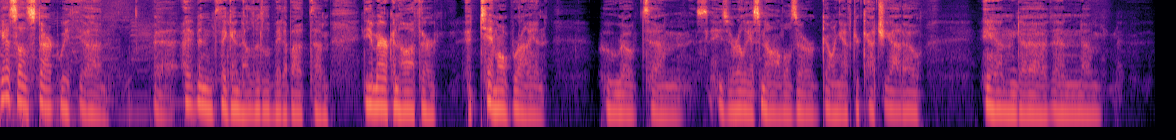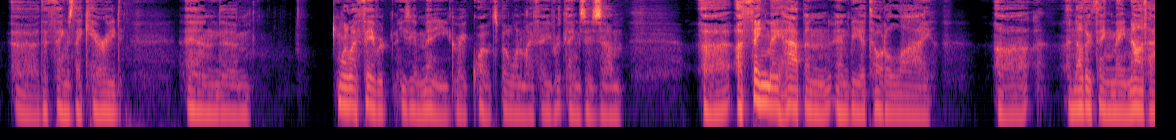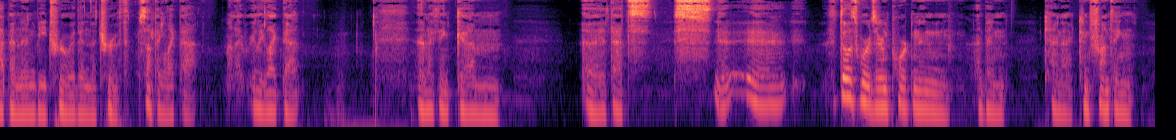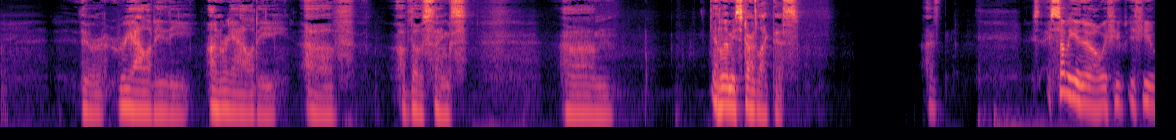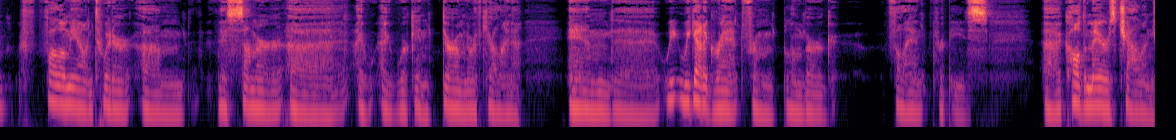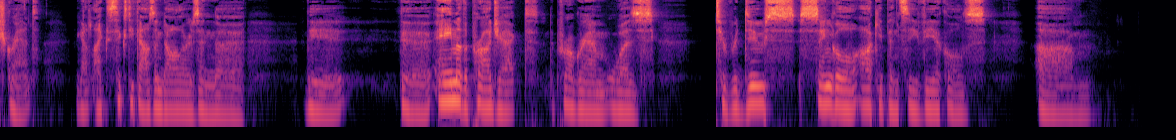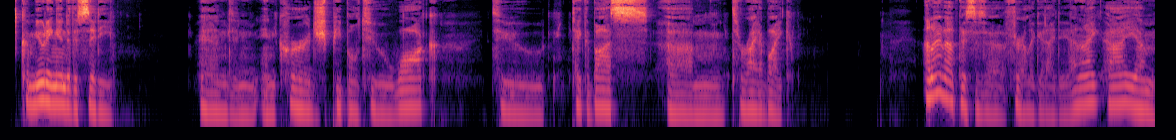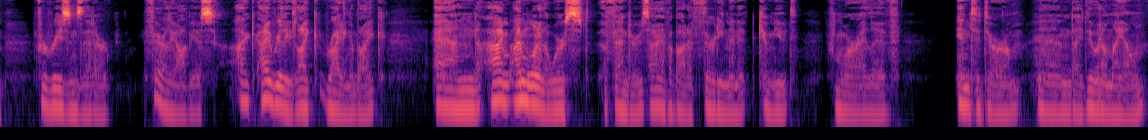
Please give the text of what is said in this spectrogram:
Guess I'll start with. Um, uh, I've been thinking a little bit about um, the American author uh, Tim O'Brien, who wrote um, his earliest novels are Going After Cacciato and uh, then um, uh, The Things They Carried. And um, one of my favorite, he's got many great quotes, but one of my favorite things is um, uh, A thing may happen and be a total lie uh, another thing may not happen and be truer than the truth, something like that. And I really like that. And I think um, uh, that's uh, uh, those words are important, and I've been kind of confronting the reality, the unreality of of those things. Um, and let me start like this. Some of you know if you if you follow me on Twitter, um, this summer uh, I, I work in Durham, North Carolina, and uh, we we got a grant from Bloomberg Philanthropies uh, called the Mayor's Challenge Grant. We got like sixty thousand dollars, and the the the aim of the project, the program was to reduce single occupancy vehicles um, commuting into the city and en- encourage people to walk, to take the bus, um, to ride a bike. And I thought this is a fairly good idea. And I, I um, for reasons that are fairly obvious. I, I really like riding a bike, and I'm I'm one of the worst offenders. I have about a 30 minute commute from where I live into Durham, and I do it on my own.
